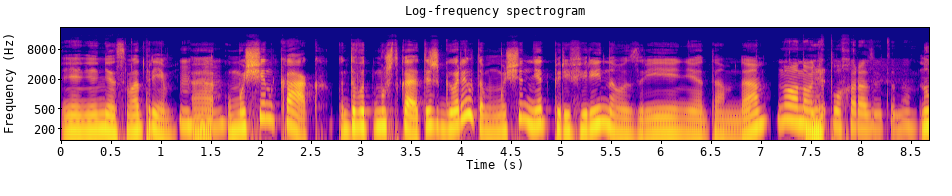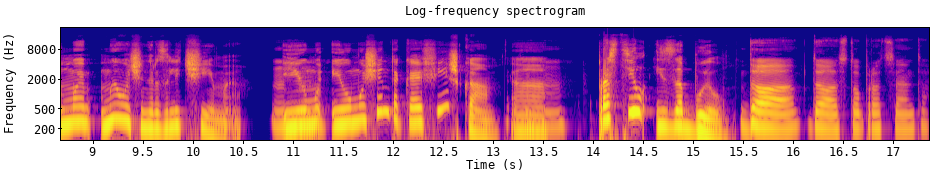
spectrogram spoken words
Не-не-не, смотри. а, Мгм. у мужчин как? Да вот мужская, ты же говорил, там у мужчин нет периферийного зрения, там, да? Ну, оно у них плохо развито, да. Но мы, мы очень различимы. И, у, и у мужчин такая фишка. а, Мгм. простил и забыл. Да, да, сто процентов.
